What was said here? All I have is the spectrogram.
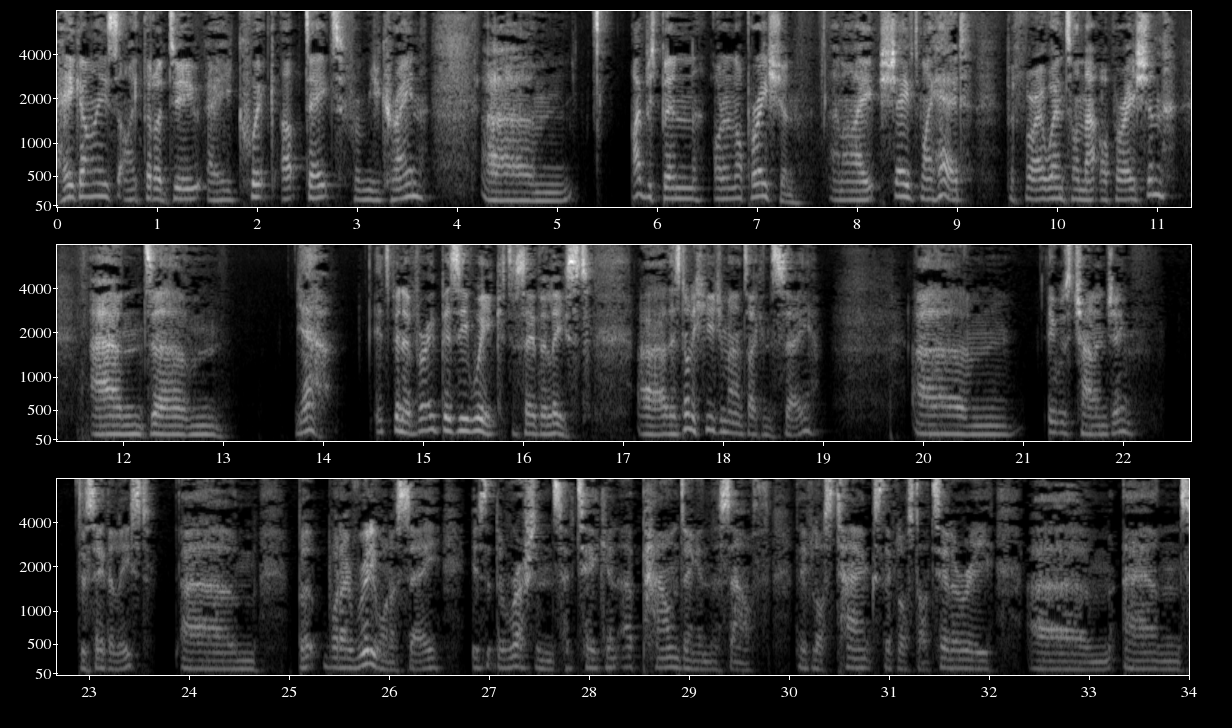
Hey guys, I thought I'd do a quick update from Ukraine. Um, I've just been on an operation and I shaved my head before I went on that operation. And um, yeah, it's been a very busy week to say the least. Uh, there's not a huge amount I can say. Um, it was challenging to say the least. But what I really want to say is that the Russians have taken a pounding in the south. They've lost tanks, they've lost artillery, um, and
